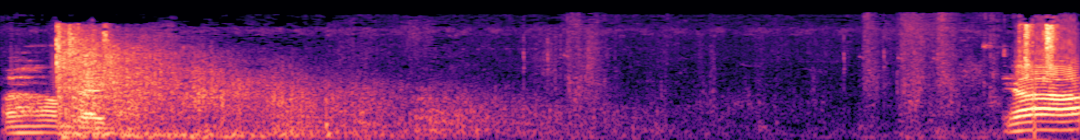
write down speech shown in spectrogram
Oh, I'm dead. Yeah.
